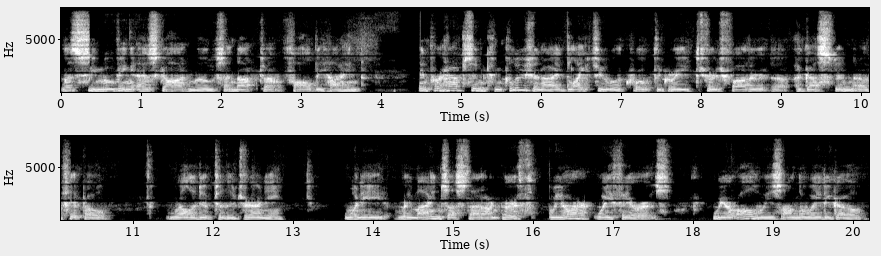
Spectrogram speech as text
Let's be moving as God moves and not uh, fall behind. And perhaps in conclusion, I'd like to uh, quote the great church father uh, Augustine of Hippo relative to the journey when he reminds us that on earth we are wayfarers. We are always on the way to go.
